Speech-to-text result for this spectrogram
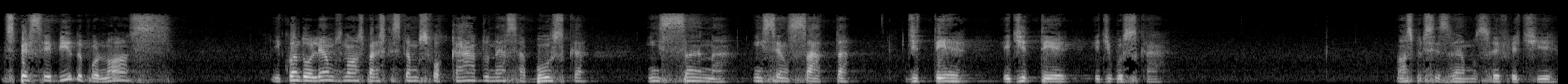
despercebido por nós. E quando olhamos, nós parece que estamos focados nessa busca insana, insensata de ter e de ter e de buscar. Nós precisamos refletir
